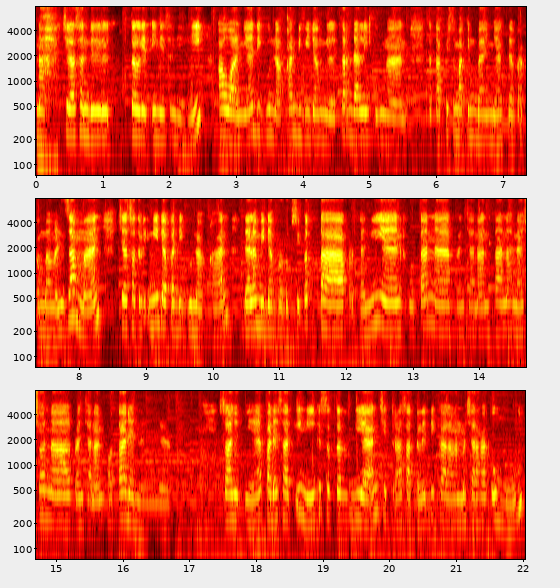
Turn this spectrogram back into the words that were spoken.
Nah, citra sendiri satelit ini sendiri awalnya digunakan di bidang militer dan lingkungan, tetapi semakin banyak dan perkembangan zaman, citra satelit ini dapat digunakan dalam bidang produksi peta, pertanian, kehutanan, perencanaan tanah nasional, perencanaan kota, dan lainnya. Selanjutnya, pada saat ini ketersediaan citra satelit di kalangan masyarakat umum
